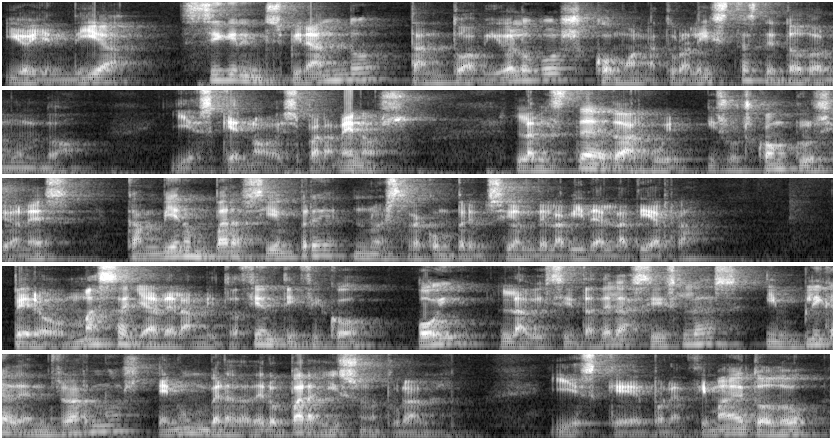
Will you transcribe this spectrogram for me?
y hoy en día siguen inspirando tanto a biólogos como a naturalistas de todo el mundo. Y es que no es para menos. La visita de Darwin y sus conclusiones cambiaron para siempre nuestra comprensión de la vida en la Tierra. Pero más allá del ámbito científico, hoy la visita de las islas implica adentrarnos en un verdadero paraíso natural. Y es que, por encima de todo,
